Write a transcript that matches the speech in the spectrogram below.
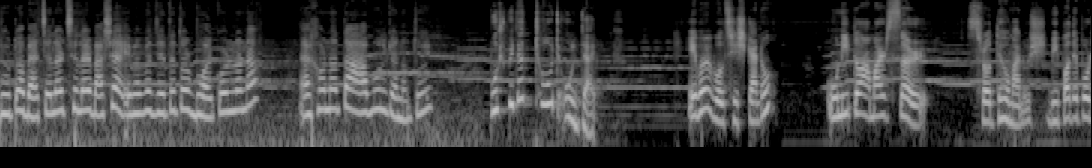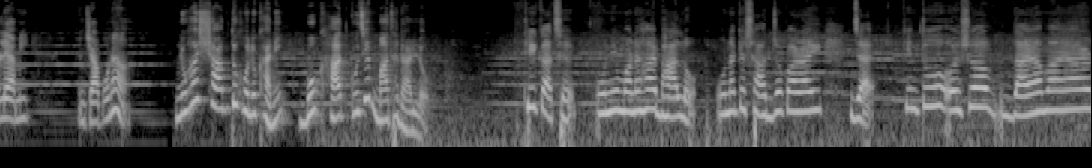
দুটো ব্যাচেলার ছেলের বাসায় এভাবে যেতে তোর ভয় করল না? এখনও তো আবুল কেন তুই? পুষ্পিতার ঠোঁট উল্টায়। এভাবে বলছিস কেন? উনি তো আমার স্যার শ্রদ্ধেয় মানুষ। বিপদে পড়লে আমি যাব না? নুহা শান্ত হলো খানি বুক হাত গুজে মাথা নাড়ল। ঠিক আছে উনি মনে হয় ভালো ওনাকে সাহায্য করাই যায়। কিন্তু ওইসব দায়ামায়ার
